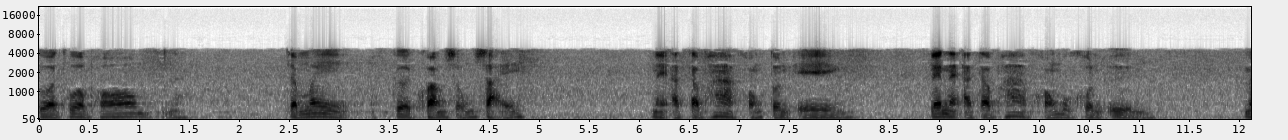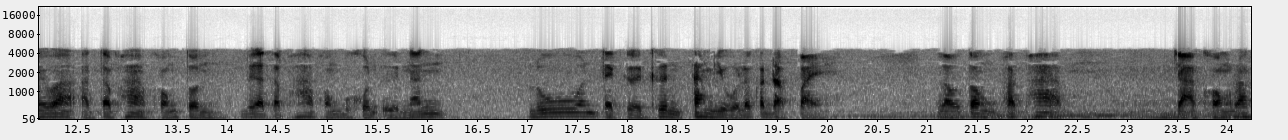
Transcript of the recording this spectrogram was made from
ตัวทั่วพร้อมนะจะไม่เกิดความสงสัย ในอัตภาพของตนเอง และในอัตภาพของบุคคลอื่น ไม่ว่าอัตภาพของตนหรืออัตภาพของบุคคลอื่นนั้นล้วนแต่เกิดขึ้นตั้งอยู่แล้วก็ดับไป เราต้องพัดภาพ จากของรัก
